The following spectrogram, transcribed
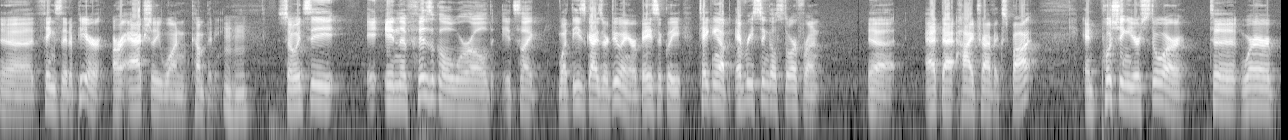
uh, things that appear are actually one company. Mm-hmm. So it's the in the physical world, it's like what these guys are doing are basically taking up every single storefront uh, at that high traffic spot and pushing your store to where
